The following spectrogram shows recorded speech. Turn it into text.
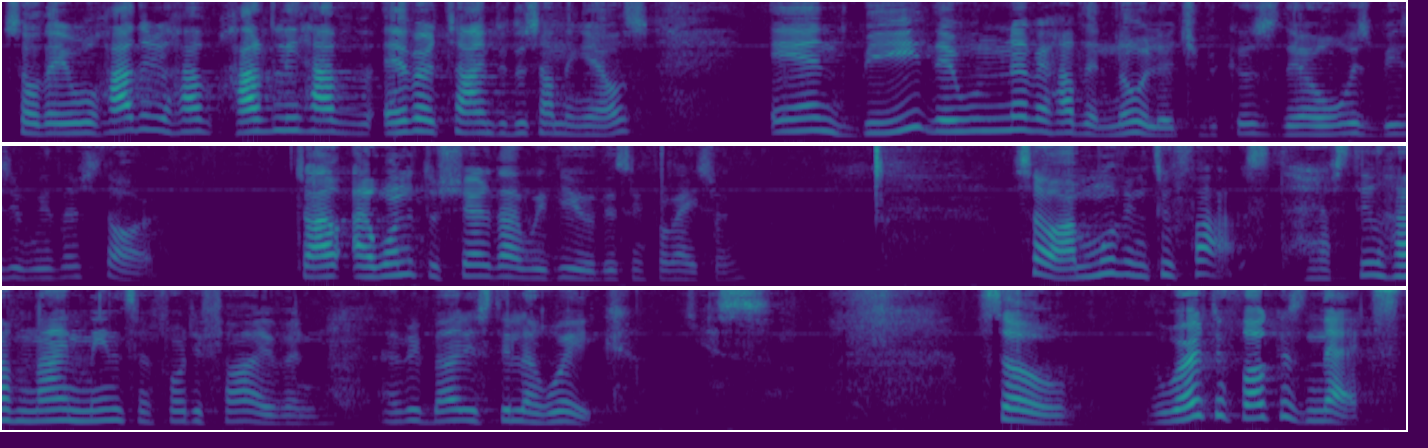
So they will hardly have, hardly have ever time to do something else. And B, they will never have the knowledge because they're always busy with their store. So I, I wanted to share that with you, this information. So I'm moving too fast. I still have 9 minutes and 45, and everybody's still awake. Yes. So, where to focus next?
